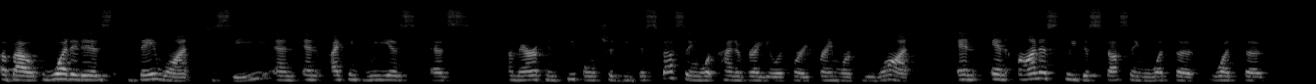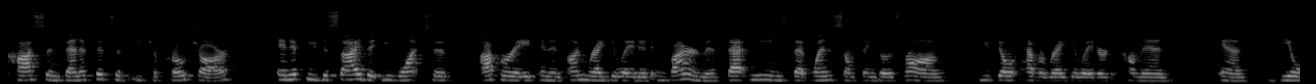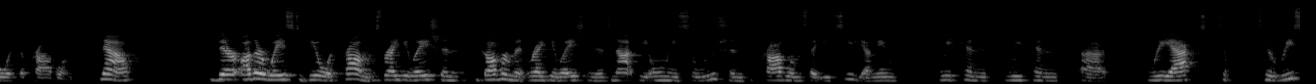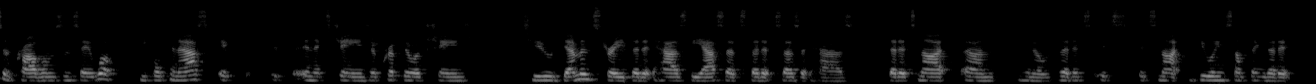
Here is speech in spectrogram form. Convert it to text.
about what it is they want to see, and and I think we as as American people should be discussing what kind of regulatory framework you want, and and honestly discussing what the what the costs and benefits of each approach are. And if you decide that you want to operate in an unregulated environment, that means that when something goes wrong, you don't have a regulator to come in and deal with the problem. Now, there are other ways to deal with problems. Regulation, government regulation is not the only solution to problems that you see. I mean, we can we can uh, react to, to recent problems and say, look, people can ask an exchange, a crypto exchange, to demonstrate that it has the assets that it says it has, that it's not, um, you know, that it's it's it's not doing something that it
